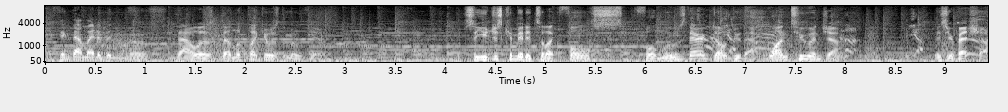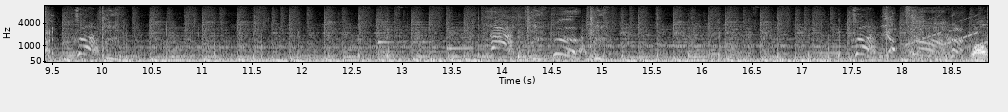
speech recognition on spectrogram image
I think that might have been the move. That was, that looked like it was the move, yeah. So you just committed to like full, full moves there? Don't do that. One, two, and jump is your best shot. Well,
